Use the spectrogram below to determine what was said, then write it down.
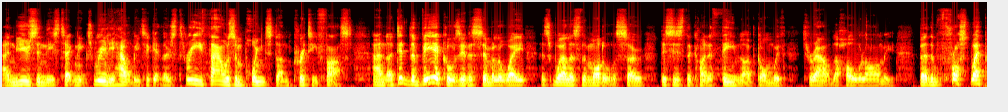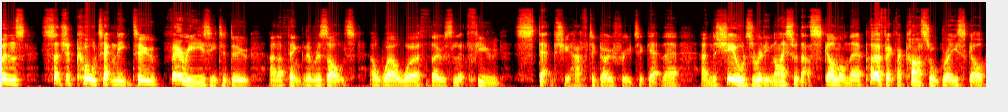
And using these techniques really helped me to get those 3,000 points done pretty fast. And I did the vehicles in a similar way as well as the models. So this is the kind of theme that I've gone with throughout the whole army. But the frost weapons, such a cool technique too, very easy to do, and I think the results are well worth those few steps you have to go through to get there. And the shield's really nice with that skull on there, perfect for Castle Grayskull.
